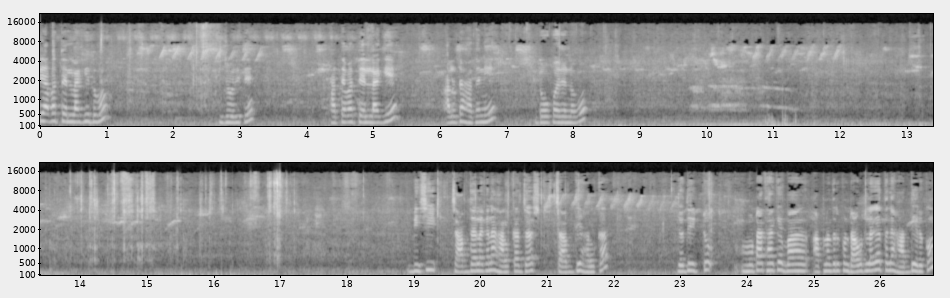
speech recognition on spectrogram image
ফিরে আবার তেল লাগিয়ে দেবো। জড়িতে। হাতে আবার তেল লাগিয়ে আলুটা হাতে নিয়ে ডো করে নেব। বেশি চাপ দেওয়া লাগে না, হালকা জাস্ট চাপ দিয়ে হালকা। যদি একটু মোটা থাকে বা আপনাদের কোনো ডাউট লাগে, তাহলে হাত দিয়ে এরকম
